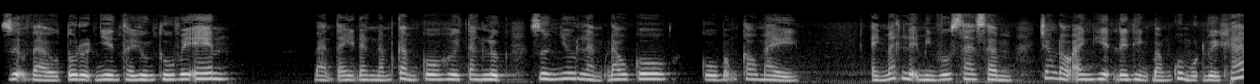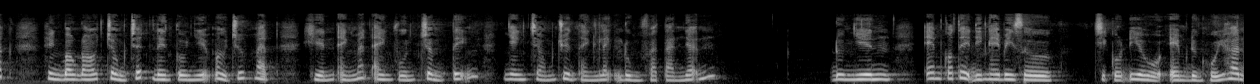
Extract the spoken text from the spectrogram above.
Dựa vào tôi đột nhiên thấy hứng thú với em. Bàn tay đang nắm cầm cô hơi tăng lực, dường như làm đau cô. Cô bỗng cau mày. Ánh mắt lệ minh vũ xa sầm, trong đầu anh hiện lên hình bóng của một người khác. Hình bóng đó trồng chất lên tô nhiễm ở trước mặt, khiến ánh mắt anh vốn trầm tĩnh, nhanh chóng chuyển thành lạnh lùng và tàn nhẫn. Đương nhiên, em có thể đi ngay bây giờ. Chỉ có điều em đừng hối hận.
